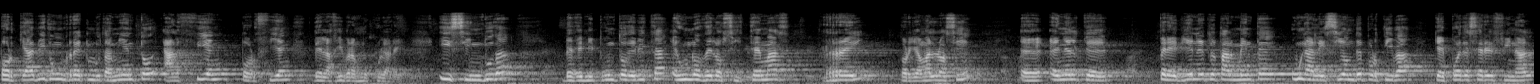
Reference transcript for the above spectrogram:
porque ha habido un reclutamiento al 100% de las fibras musculares. Y sin duda, desde mi punto de vista, es uno de los sistemas rey, por llamarlo así, eh, en el que previene totalmente una lesión deportiva que puede ser el final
